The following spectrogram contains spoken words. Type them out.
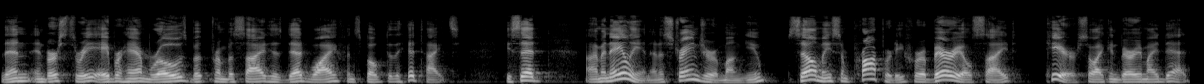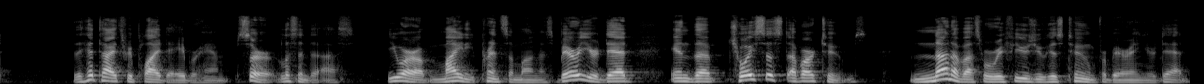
Then in verse 3, Abraham rose but from beside his dead wife and spoke to the Hittites. He said, I'm an alien and a stranger among you. Sell me some property for a burial site here so I can bury my dead. The Hittites replied to Abraham, Sir, listen to us. You are a mighty prince among us. Bury your dead in the choicest of our tombs. None of us will refuse you his tomb for burying your dead.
